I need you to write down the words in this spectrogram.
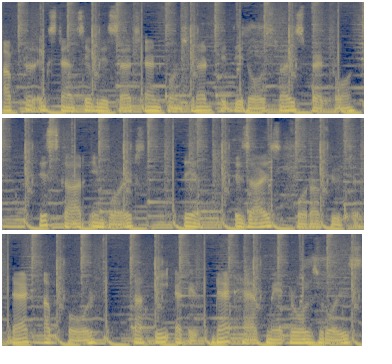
After extensive research and consonant with the Rolls-Royce patron, this car embodies their desires for a future that uphold the key attributes that have made Rolls-Royce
